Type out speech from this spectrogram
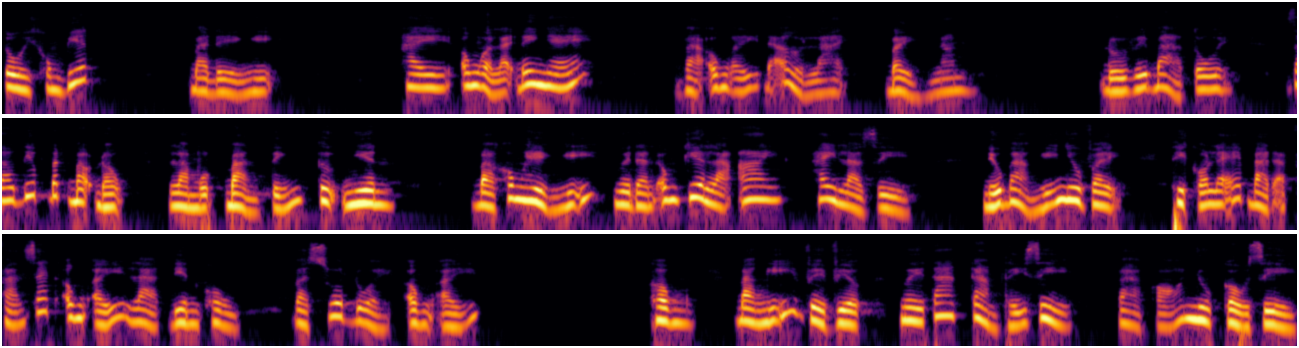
Tôi không biết. Bà đề nghị. Hay ông ở lại đây nhé. Và ông ấy đã ở lại 7 năm. Đối với bà tôi, giao tiếp bất bạo động là một bản tính tự nhiên. Bà không hề nghĩ người đàn ông kia là ai hay là gì. Nếu bà nghĩ như vậy, thì có lẽ bà đã phán xét ông ấy là điên khùng và xua đuổi ông ấy. Không, bà nghĩ về việc người ta cảm thấy gì và có nhu cầu gì.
